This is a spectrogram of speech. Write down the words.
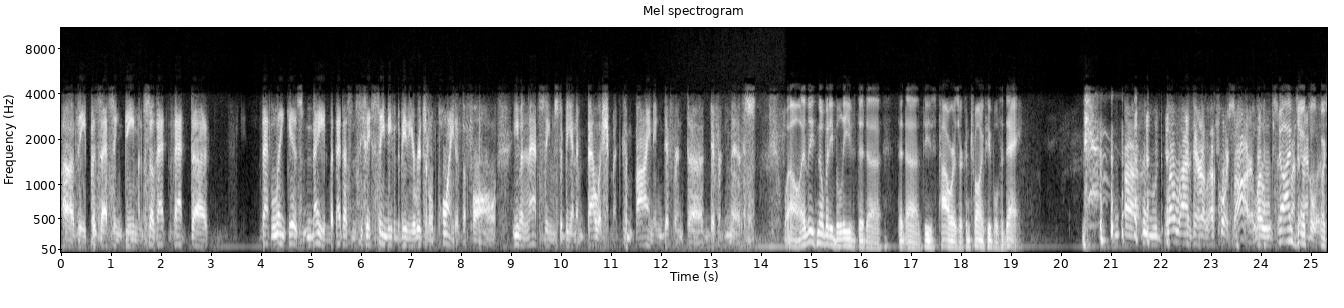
uh, the possessing demon. So that, that, uh, that link is made, but that doesn't seem even to be the original point of the fall. Even that seems to be an embellishment, combining different uh, different myths. Well, at least nobody believes that uh, that uh, these powers are controlling people today. uh, who well uh, there of course are loads no, of I'm joking. Of course,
